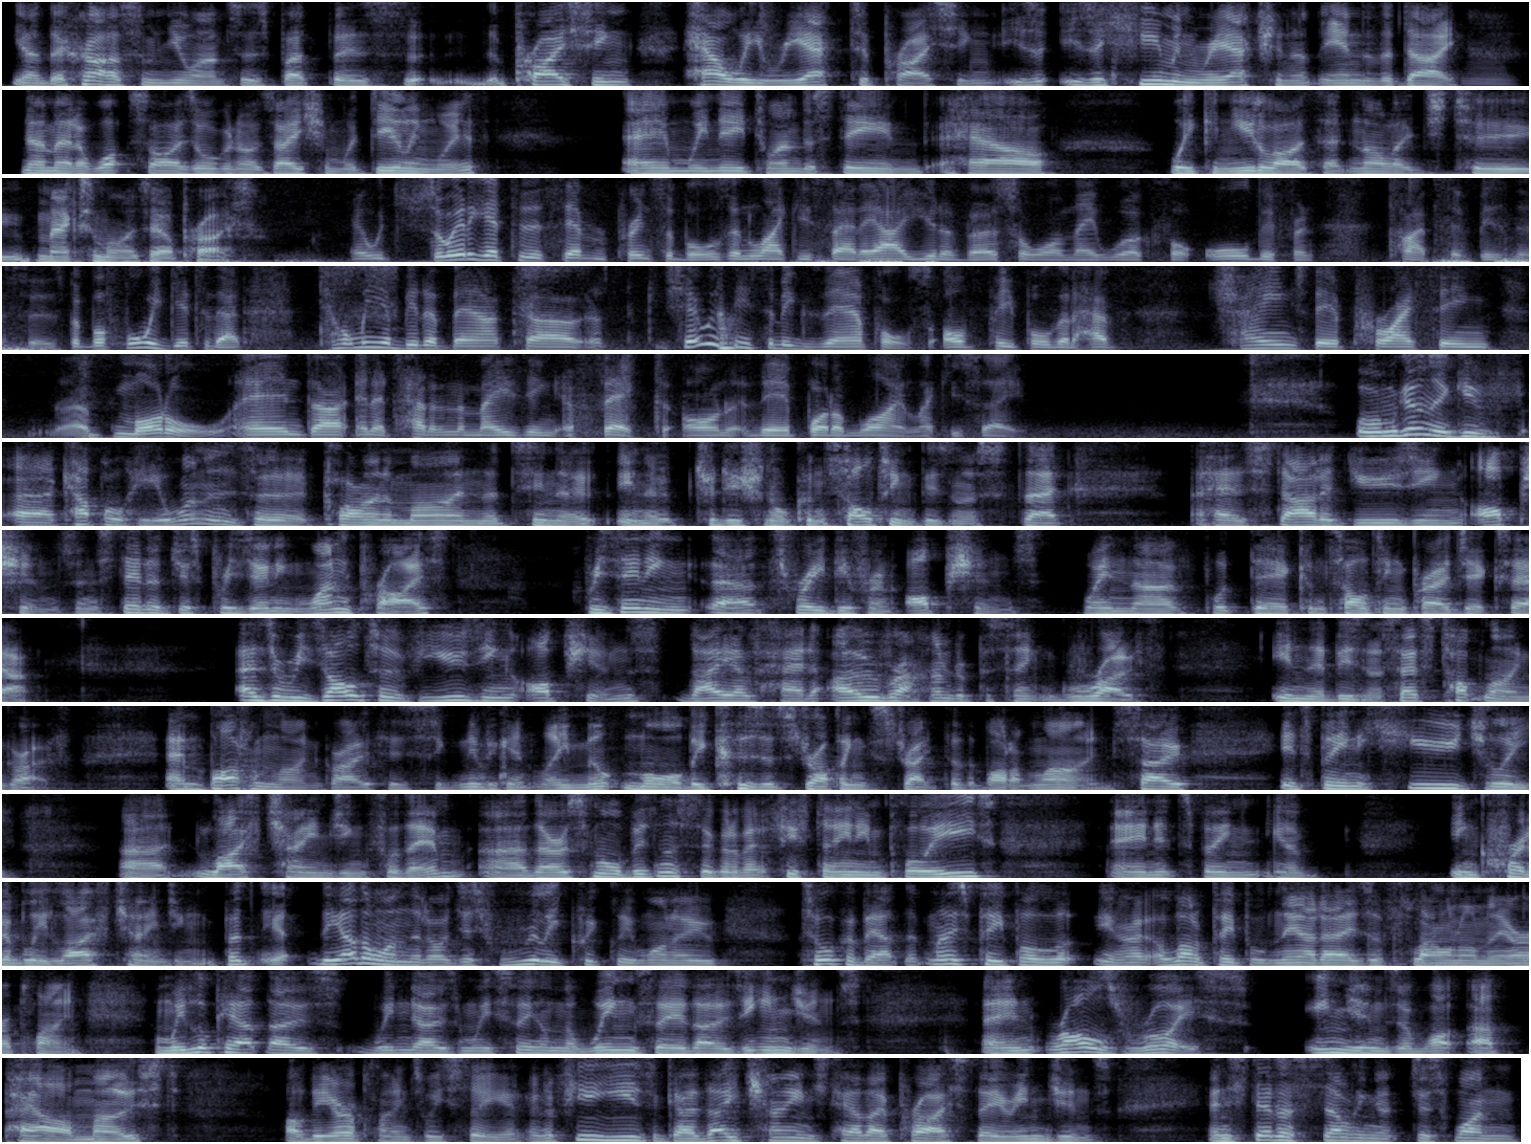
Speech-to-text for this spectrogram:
you know, there are some nuances, but there's uh, the pricing, how we react to pricing is, is a human reaction at the end of the day, mm. no matter what size organization we're dealing with. And we need to understand how we can utilize that knowledge to maximize our price. And so we're going to get to the seven principles, and like you say, they are universal and they work for all different types of businesses. But before we get to that, tell me a bit about, uh, share with me some examples of people that have changed their pricing uh, model and uh, and it's had an amazing effect on their bottom line, like you say. Well, I'm going to give a couple here. One is a client of mine that's in a in a traditional consulting business that has started using options instead of just presenting one price, presenting uh, three different options when they've put their consulting projects out. As a result of using options, they have had over 100% growth in their business. That's top line growth. And bottom line growth is significantly more because it's dropping straight to the bottom line. So it's been hugely uh, life changing for them. Uh, they're a small business, they've got about 15 employees and it's been you know incredibly life changing. But the other one that I just really quickly want to talk about that most people, you know, a lot of people nowadays have flown on an aeroplane, and we look out those windows and we see on the wings there those engines, and Rolls Royce engines are what are power most of the airplanes we see. And a few years ago, they changed how they price their engines. Instead of selling at just one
